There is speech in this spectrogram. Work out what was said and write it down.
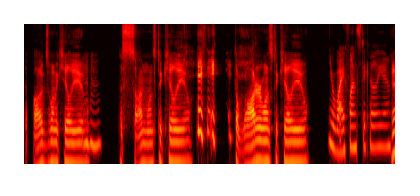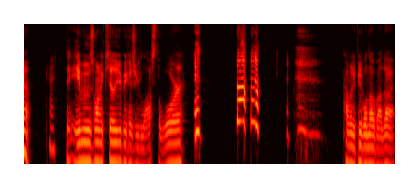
The bugs want to kill you. mhm. The sun wants to kill you. The water wants to kill you. Your wife wants to kill you. Yeah. Okay. The emus want to kill you because you lost the war. How many people know about that?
